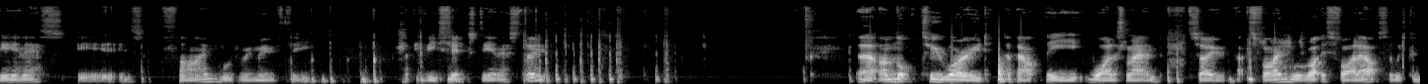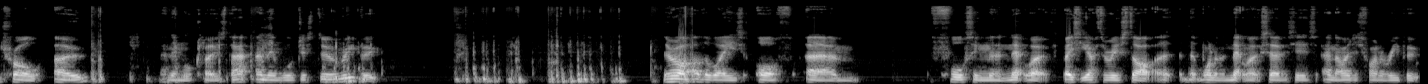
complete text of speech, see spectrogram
DNS is fine. We'll remove the IPv6 DNS though. Uh, I'm not too worried about the wireless LAN, so that's fine. We'll write this file out. So we control O, and then we'll close that, and then we'll just do a reboot. There are other ways of um, forcing the network. Basically, you have to restart uh, one of the network services, and I just find a reboot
